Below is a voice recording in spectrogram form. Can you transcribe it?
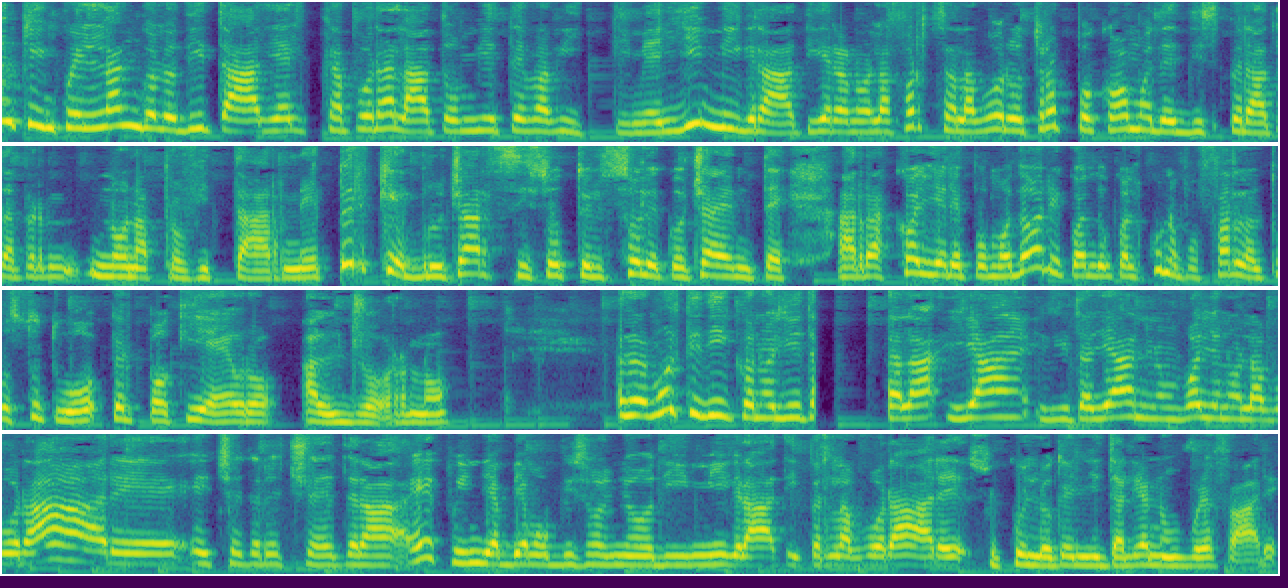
anche in quell'angolo d'Italia il caporalato mieteva vittime, gli immigrati erano la forza lavoro troppo comoda e disperata per non approfittarne perché bruciarsi sotto il sole cocente a raccogliere pomodori quando qualcuno può farlo al posto tuo per pochi euro al giorno? Allora, molti dicono gli, gli italiani non vogliono lavorare, eccetera, eccetera, e quindi abbiamo bisogno di immigrati per lavorare su quello che gli italiani non vuole fare.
